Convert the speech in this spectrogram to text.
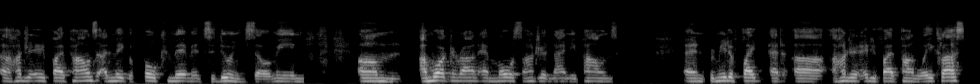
185 pounds, I'd make a full commitment to doing so. I mean, um, I'm walking around at most 190 pounds, and for me to fight at a 185 pound weight class,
